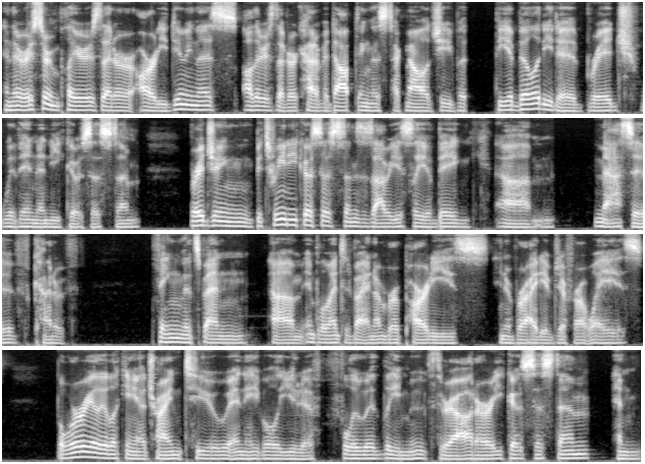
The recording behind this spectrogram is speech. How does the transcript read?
and there are certain players that are already doing this, others that are kind of adopting this technology, but the ability to bridge within an ecosystem, bridging between ecosystems is obviously a big, um, massive kind of thing that's been um, implemented by a number of parties in a variety of different ways. But we're really looking at trying to enable you to fluidly move throughout our ecosystem and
